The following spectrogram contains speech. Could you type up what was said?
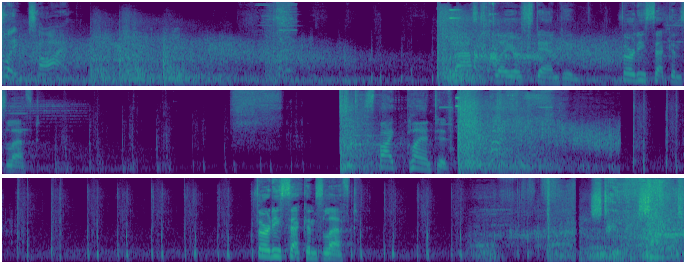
Sleep tight. Last player standing. 30 seconds left. Spike planted. 30 seconds left. Stealing sight.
